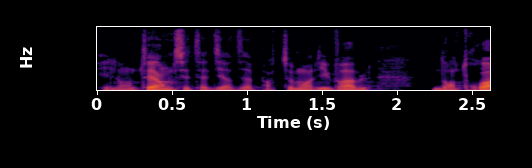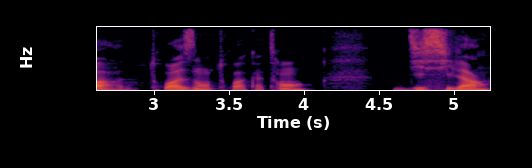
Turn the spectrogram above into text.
et long terme, c'est-à-dire des appartements livrables dans 3, 3 ans, 3, 4 ans, d'ici là,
